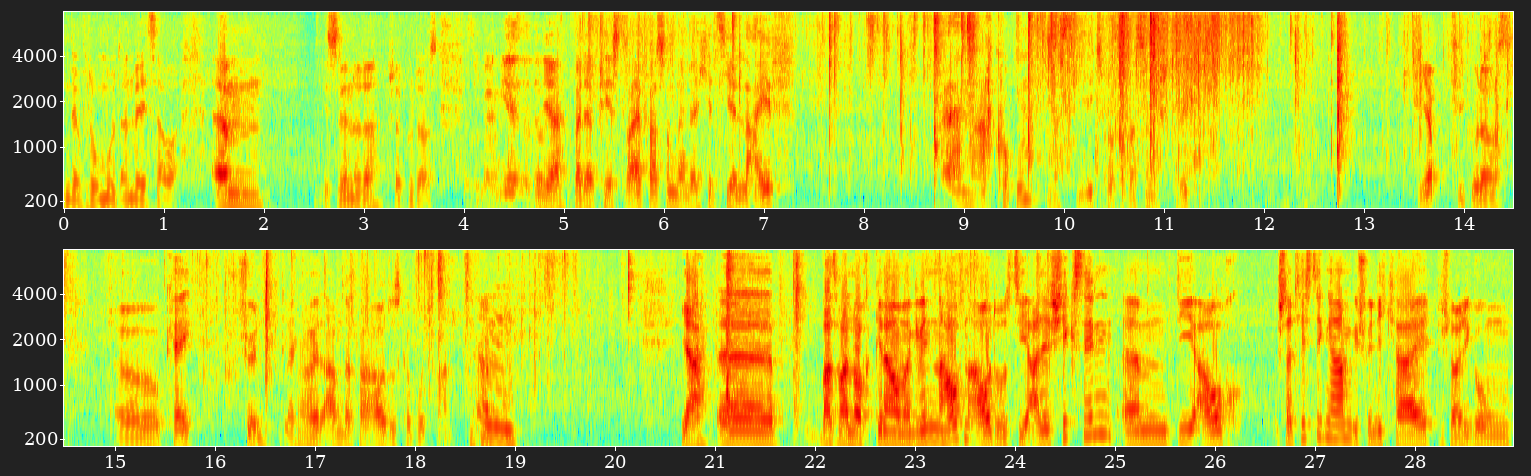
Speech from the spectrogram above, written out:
in der Promo, dann wäre ich sauer. Ähm, ist drin, oder? Schaut gut aus. Also bei mir ist er Ja, bei der PS3-Fassung, dann werde ich jetzt hier live äh, nachgucken, was die Xbox-Fassung spricht. Ja, sieht gut aus. Okay. Schön. Gleich mal heute Abend ein paar Autos kaputt fahren. ähm, ja, äh, was war noch? Genau, man gewinnt einen Haufen Autos, die alle schick sind, ähm, die auch Statistiken haben, Geschwindigkeit, Beschleunigung,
